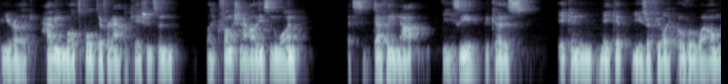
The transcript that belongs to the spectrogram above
and you're like having multiple different applications and like functionalities in one, it's definitely not easy because it can make a user feel like overwhelmed.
